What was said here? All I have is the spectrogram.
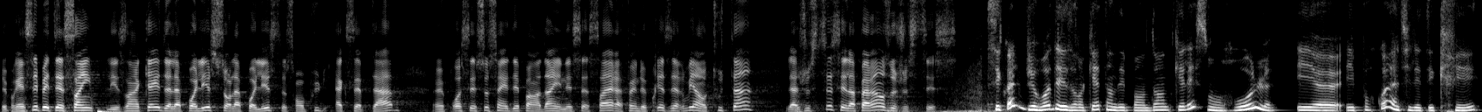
le principe était simple. Les enquêtes de la police sur la police ne sont plus acceptables. Un processus indépendant est nécessaire afin de préserver en tout temps la justice et l'apparence de justice. C'est quoi le Bureau des enquêtes indépendantes? Quel est son rôle et, euh, et pourquoi a-t-il été créé?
